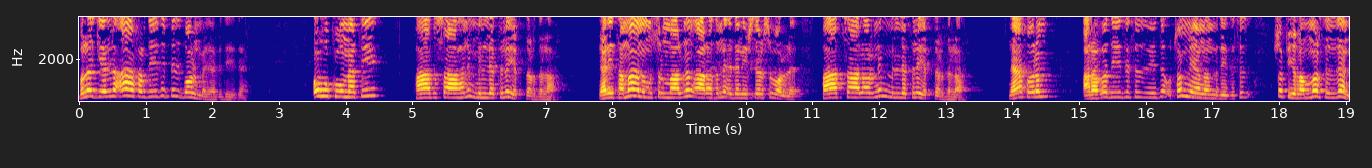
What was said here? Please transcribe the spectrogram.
Bula geldi ahyr diýdi, biz bolmaýa bi diýdi. O hukumeti padyşahyny milletine ýykdyrdyla. Ýagny tamamy musulmanlaň arasynda eden işleri şu boldy. Patyşalaryny milletine ýykdyrdyla. Nä sorum, araba diýdi siz diýdi, utanmaýaňyzmy diýdi siz, şu pygambar sizden.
